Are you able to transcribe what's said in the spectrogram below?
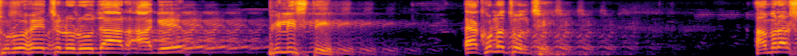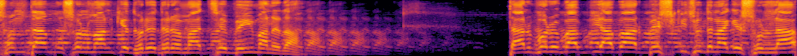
শুরু হয়েছিল রোজার আগে ফিলিস্তিন। এখনও চলছে। আমরা সন্তান মুসলমানকে ধরে ধরে মারছে বেইমানেরা তারপরে বাবজি আবার বেশ কিছুদিন আগে শুনলাম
